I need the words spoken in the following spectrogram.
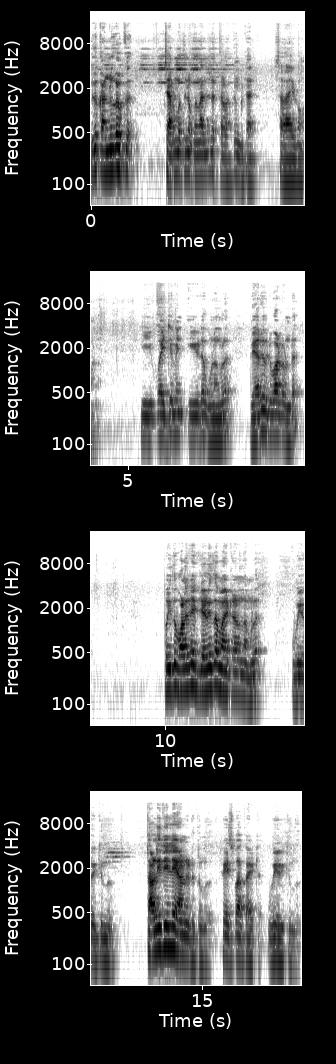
ഇത് കണ്ണുകൾക്ക് ചർമ്മത്തിനൊക്കെ നല്ല തിളക്കം കിട്ടാൻ സഹായകമാണ്. ഈ വൈറ്റമിൻ ഇയുടെ ഗുണങ്ങൾ വേറെ ഒരുപാടുണ്ട്. അപ്പോൾ ഇത് വളരെ ലളിതമായിട്ടാണ് നമ്മൾ ഉപയോഗിക്കുന്നത്. തളിരിലയാണ് എടുക്കുന്നത് ഫേസ് പാക്കായിട്ട് ഉപയോഗിക്കുന്നത്.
